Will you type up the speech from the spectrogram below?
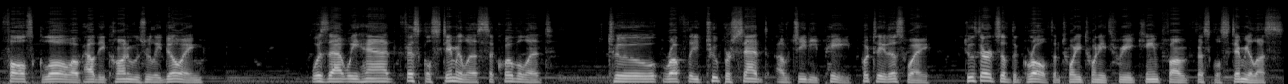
false glow of how the economy was really doing was that we had fiscal stimulus equivalent to roughly 2% of GDP. Put to you this way, Two-thirds of the growth in 2023 came from fiscal stimulus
